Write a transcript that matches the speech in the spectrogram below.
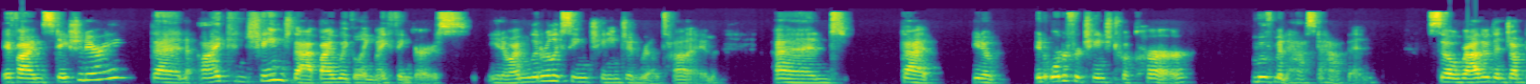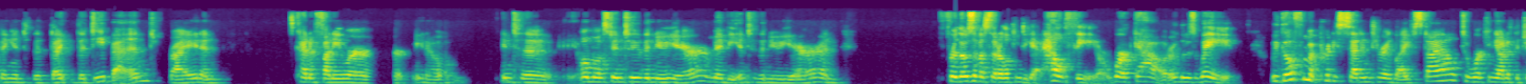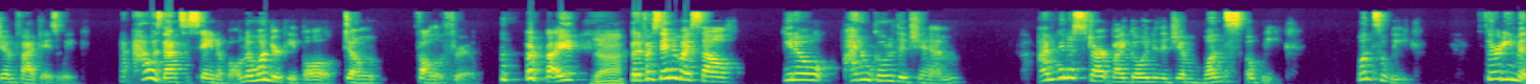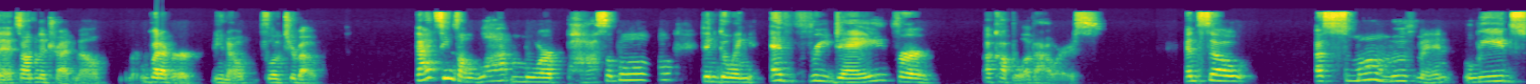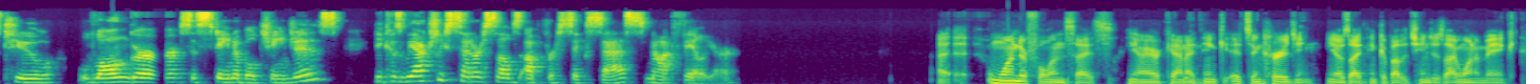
if I'm stationary, then I can change that by wiggling my fingers. You know, I'm literally seeing change in real time. And that, you know, in order for change to occur, movement has to happen. So rather than jumping into the the deep end, right? And it's kind of funny where, you know, into almost into the new year, maybe into the new year and for those of us that are looking to get healthy or work out or lose weight, we go from a pretty sedentary lifestyle to working out at the gym five days a week. How is that sustainable? No wonder people don't follow through, right? Yeah. But if I say to myself, you know, I don't go to the gym, I'm going to start by going to the gym once a week, once a week, 30 minutes on the treadmill, whatever, you know, floats your boat. That seems a lot more possible than going every day for a couple of hours. And so a small movement leads to longer sustainable changes because we actually set ourselves up for success, not failure. Uh, wonderful insights, you know, Erica. And I think it's encouraging, you know, as I think about the changes I want to make,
